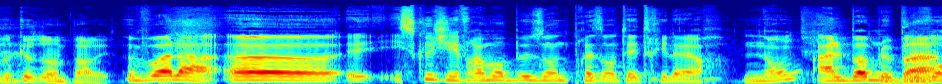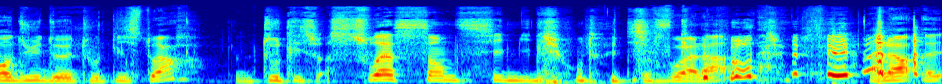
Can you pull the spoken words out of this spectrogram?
l'occasion d'en parler. Voilà. euh, Est-ce que j'ai vraiment besoin de présenter Thriller? Non. Album le Bah. plus vendu de toute l'histoire? Toute l'histoire, 66 millions de disques. Voilà. Alors, euh,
